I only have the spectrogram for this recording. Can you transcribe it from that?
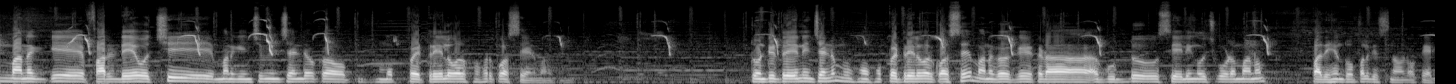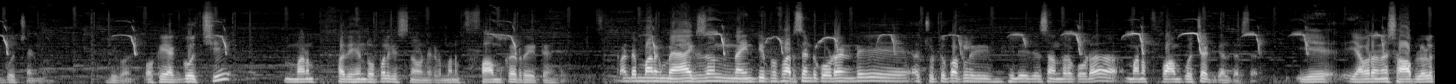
మనకి పర్ డే వచ్చి మనకి ఇంచుమించు అండి ఒక ముప్పై ట్రేల వరకు వరకు వస్తాయండి మనకి. ట్వంటీ ట్రే నుంచి అండి ముప్పై ట్రేల వరకు వస్తే మనకు ఇక్కడ గుడ్డు సేలింగ్ వచ్చి కూడా మనం పదిహేను రూపాయలకి ఇస్తున్నామండి. ఒక ఎగ్ వచ్చండి మనం ఇదిగోండి ఒక ఎగ్ వచ్చి మనం పదిహేను రూపాయలకి ఇస్తున్నామండి ఇక్కడ మన ఫామ్ కార్డ్ రేట్ అండి. అంటే మనకు మ్యాక్సిమం నైంటీ పర్సెంట్ కూడా అండి చుట్టుపక్కల విలేజెస్ అందరూ కూడా మన ఫామ్కి వచ్చి అట్టుకెళ్తారు సార్. ఏ ఎవరైనా షాపులలో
